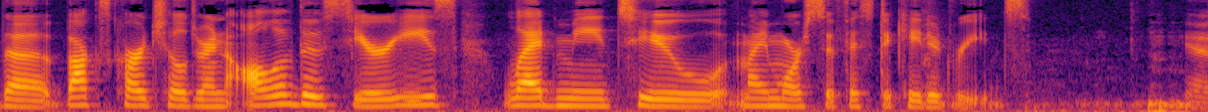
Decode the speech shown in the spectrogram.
the Boxcar Children, all of those series led me to my more sophisticated reads. Yeah,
